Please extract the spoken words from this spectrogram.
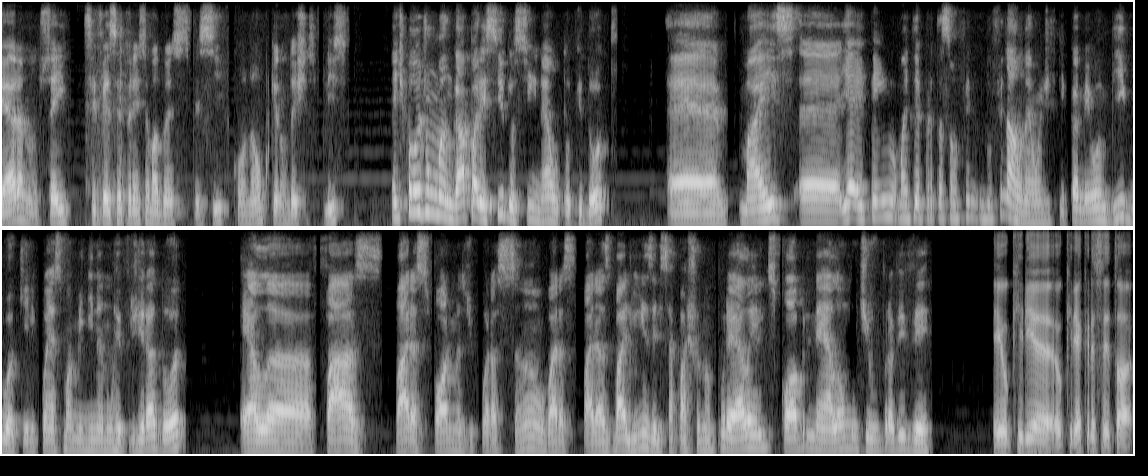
era. Não sei se fez referência a uma doença específica ou não, porque não deixa explícito. A gente falou de um mangá parecido, assim, né? O Tokidoki, é, mas, é, e aí tem uma interpretação do final, né? Onde fica meio ambígua, que ele conhece uma menina num refrigerador, ela faz várias formas de coração, várias, várias balinhas, ele se apaixona por ela e ele descobre nela um motivo para viver. Eu queria, eu queria acrescentar,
